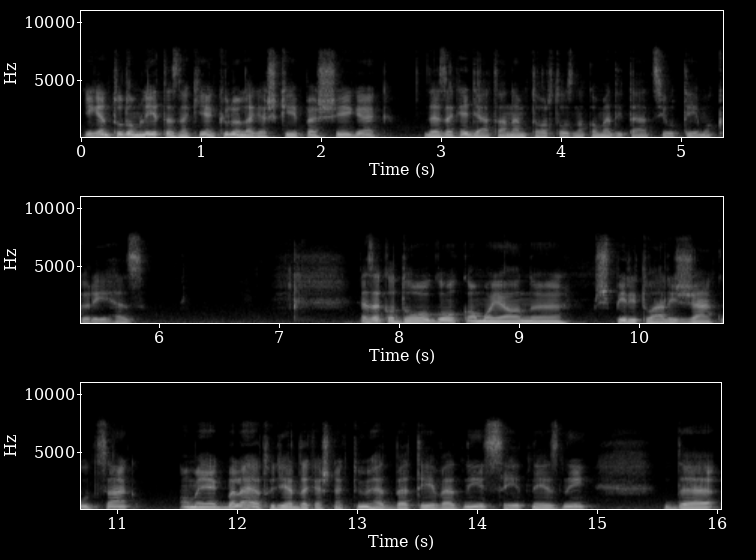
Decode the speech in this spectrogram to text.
Igen, tudom, léteznek ilyen különleges képességek, de ezek egyáltalán nem tartoznak a meditáció témaköréhez. Ezek a dolgok amolyan spirituális zsákutcák, amelyekbe lehet, hogy érdekesnek tűnhet betévedni, szétnézni, de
